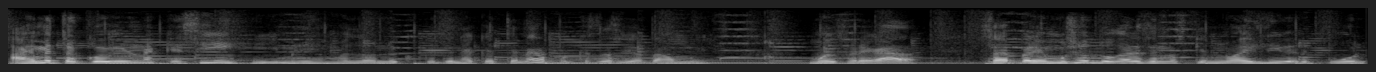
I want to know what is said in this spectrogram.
A mí me tocó vivir una que sí, y mínimo es lo único que tenía que tener, porque esta ciudad estaba muy, muy fregada. O sea, pero hay muchos lugares en los que no hay Liverpool,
